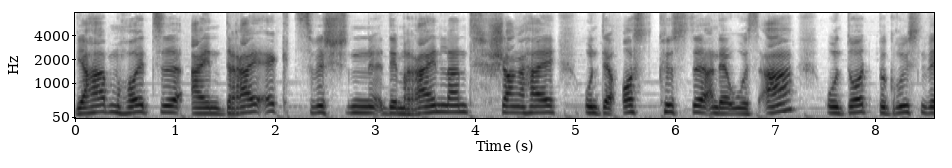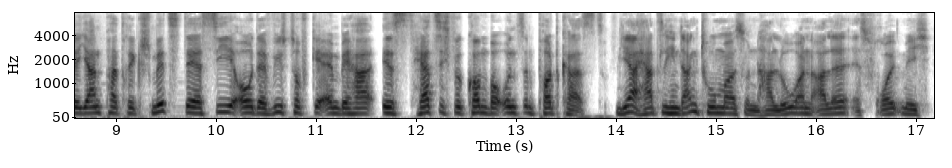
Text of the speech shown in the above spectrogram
Wir haben heute ein Dreieck zwischen dem Rheinland, Shanghai und der Ostküste an der USA. Und dort begrüßen wir Jan-Patrick Schmitz, der CEO der Wüsthof GmbH ist. Herzlich willkommen bei uns im Podcast. Ja, herzlichen Dank, Thomas, und hallo an alle. Es freut mich,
